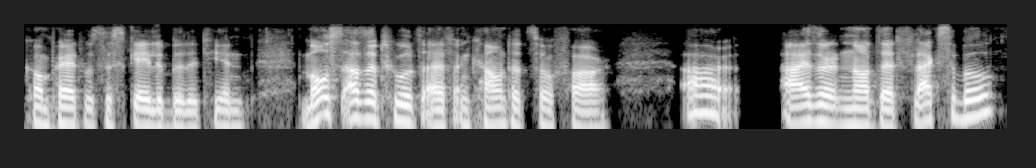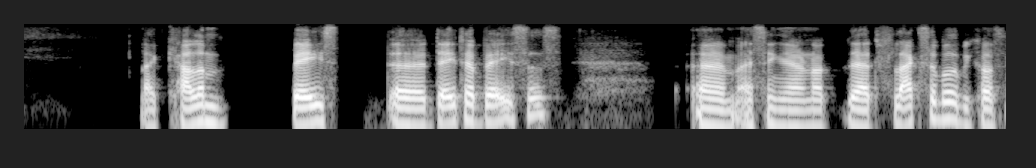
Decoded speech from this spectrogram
compared with the scalability and most other tools i've encountered so far are either not that flexible like column based uh, databases um, i think they're not that flexible because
